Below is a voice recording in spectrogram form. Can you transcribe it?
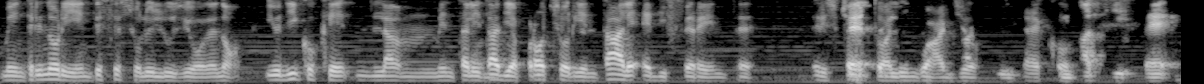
mentre in Oriente sia solo illusione. No, io dico che la mentalità di approccio orientale è differente rispetto certo. al linguaggio. Ecco. Infatti è,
